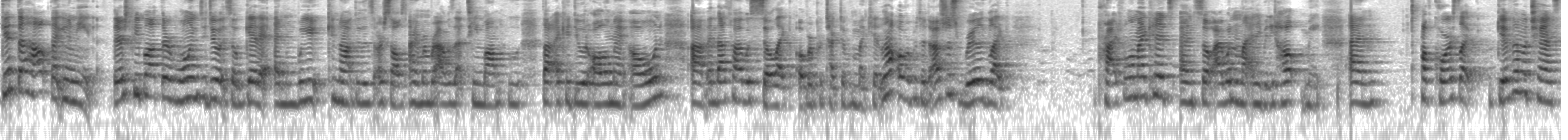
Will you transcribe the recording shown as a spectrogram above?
get the help that you need. There's people out there willing to do it so get it. And we cannot do this ourselves. I remember i was that teen mom who thought i could do it all on my own um, and that's why i was so like overprotective of my kids. Not overprotective i was just really like prideful of my kids and so i wouldn't let anybody help me. And of course like give them a chance.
